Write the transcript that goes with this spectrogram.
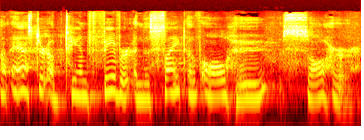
And Esther obtained favor in the sight of all who saw her.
